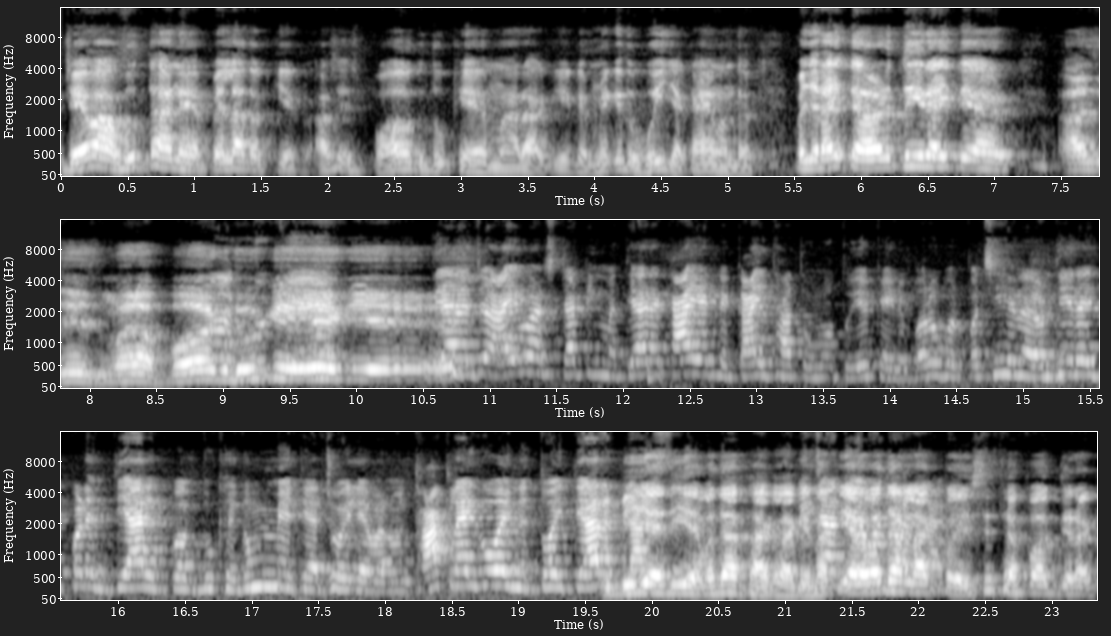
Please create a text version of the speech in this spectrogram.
જેવા હુતા ને પેલા તો કે આશીષ પગ દુખે મારા કે મેં કીધું હોઈ જાય કાંઈ વાંધો પછી રાતે અડધી રાતે આશીષ મારા પગ દુખે સ્ટાર્ટિંગમાં ત્યારે કાંઈ એટલે કાંઈ થતું નહોતું એ કઈ બરોબર પછી એને અડધી રાત પડે ને ત્યારે જ પગ દુખે ગમે ત્યારે જોઈ લેવાનું. થાક લાગ્યો હોય ને તોય ત્યારે બીજે દીએ વધારે થાક લાગે ને અત્યારે વધારે લાગતો હોય પગ જરાક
